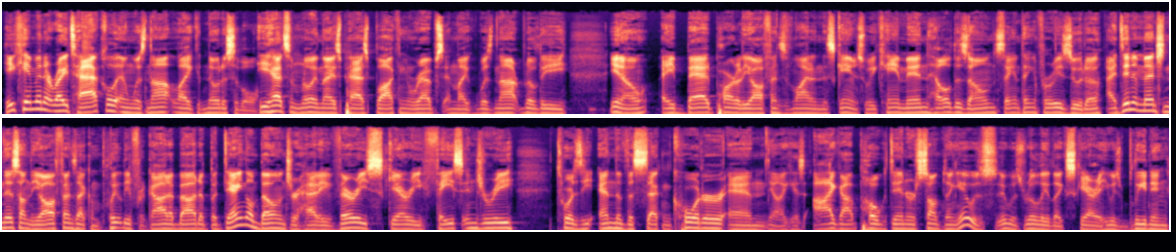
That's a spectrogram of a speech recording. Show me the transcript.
He came in at right tackle and was not like noticeable. He had some really nice pass blocking reps and like was not really, you know, a bad part of the offensive line in this game. So he came in, held his own. Same thing for Ezeudu. I didn't mention this on the offense. I completely forgot about it, but Daniel Bellinger had a very scary face injury towards the end of the second quarter, and you know, like his eye got poked in or something. It was it was really like scary. He was bleeding,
